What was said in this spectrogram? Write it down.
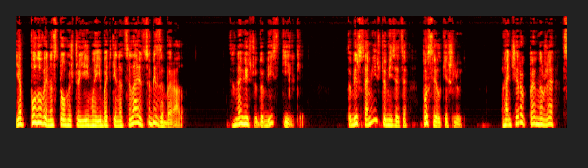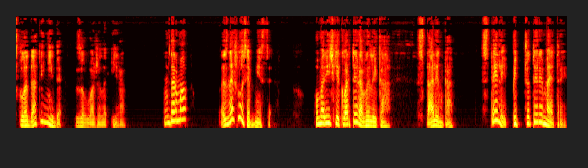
Я б половину з того, що їй мої батьки надсилають, собі забирала. Навіщо тобі стільки? Тобі ж самі щомісяця посилки шлють. Ганчірок, певно, вже складати ніде, зауважила Іра. Дарма, знайшлося б місце. У Марічки квартира велика, сталінка, стелі під чотири метри.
